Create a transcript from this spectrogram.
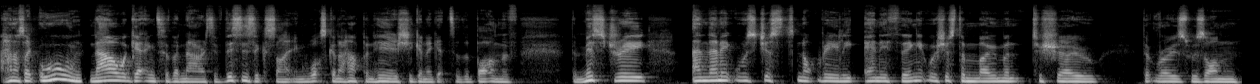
And I was like, oh, now we're getting to the narrative. This is exciting. What's going to happen here? Is she going to get to the bottom of the mystery? And then it was just not really anything. It was just a moment to show that Rose was on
